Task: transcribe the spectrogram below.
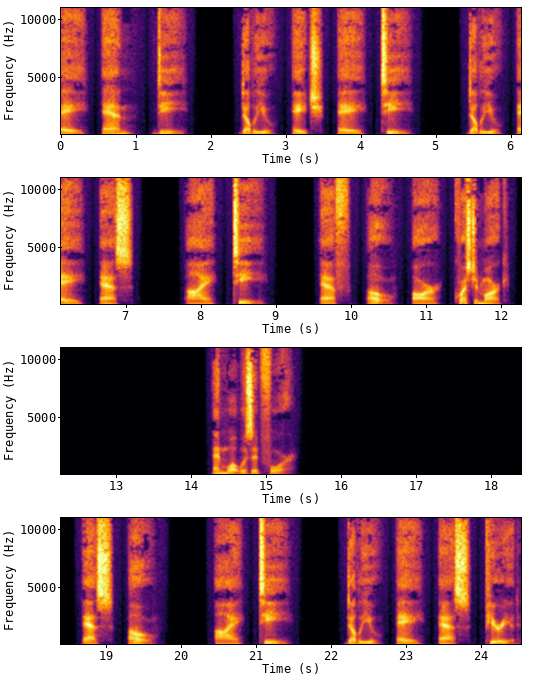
A N D W H A T W A S I T F O R question mark. And what was it for? S O I T W A S period.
